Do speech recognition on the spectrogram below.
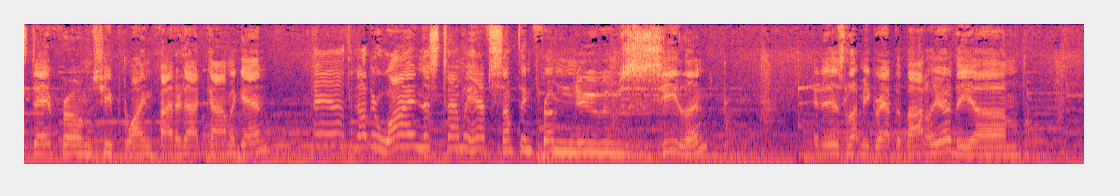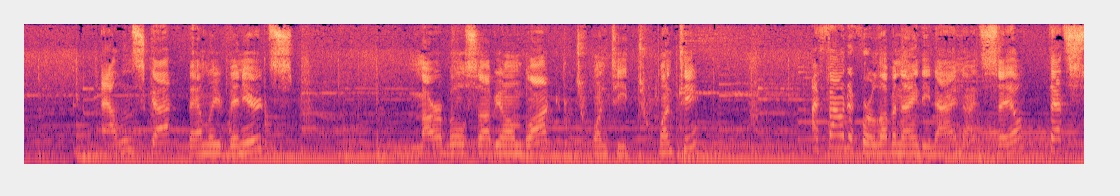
It's Dave from CheapWineFinder.com again. And another wine. This time we have something from New Zealand. It is, let me grab the bottle here, the um, Allan Scott Family Vineyards Marlborough Sauvignon Blanc 2020. I found it for $11.99 on sale. That's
